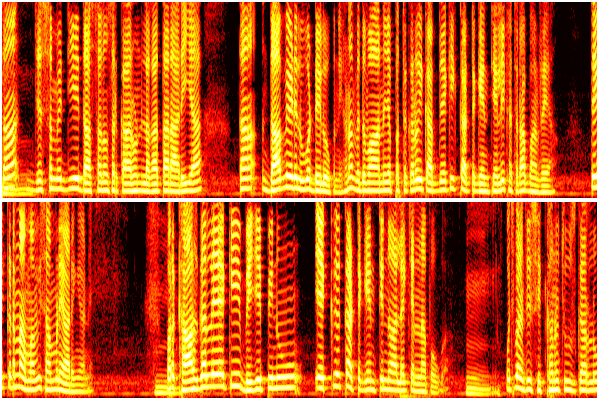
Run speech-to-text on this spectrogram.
ਤਾਂ ਜਿਸ ਸਮੇਂ ਦੀ ਇਹ 10 ਸਾਲੋਂ ਸਰਕਾਰ ਹੁਣ ਲਗਾਤਾਰ ਆ ਰਹੀ ਆ ਤਾਂ ਦਾਅਵੇ ਜਿਹੜੇ ਵੱਡੇ ਲੋਕ ਨੇ ਹਨਾ ਵਿਦਵਾਨ ਜਾਂ ਪੱਤਰਕਾਰ ਉਹ ਹੀ ਕਰਦੇ ਆ ਕਿ ਘੱਟ ਗਿਣਤੀਆਂ ਲਈ ਖਤਰਾ ਬਣ ਰਿਹਾ ਤੇ ਘਟਨਾਵਾਂ ਵੀ ਸਾਹਮਣੇ ਆ ਰਹੀਆਂ ਨੇ। ਪਰ ਖਾਸ ਗੱਲ ਇਹ ਹੈ ਕਿ ਬੀਜੇਪੀ ਨੂੰ ਇੱਕ ਘੱਟ ਗਿਣਤੀ ਨਾਲ ਲੈ ਕੇ ਚੱਲਣਾ ਪਊਗਾ। ਹੂੰ। ਉਹ 'ਚ ਭਾਵੇਂ ਤੁਸੀਂ ਸਿੱਖਾਂ ਨੂੰ ਚੂਜ਼ ਕਰ ਲਓ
